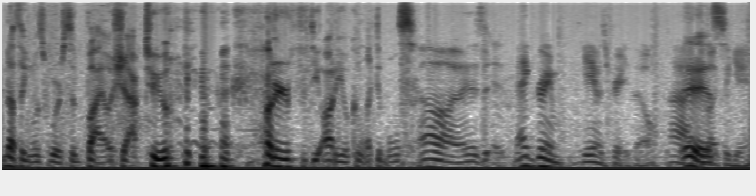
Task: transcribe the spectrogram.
Nothing was worse than Bioshock 2. 150 audio collectibles. Oh, it is, that game, game is great though. Ah, It I do like is. the game.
